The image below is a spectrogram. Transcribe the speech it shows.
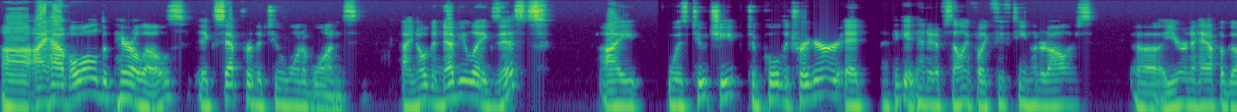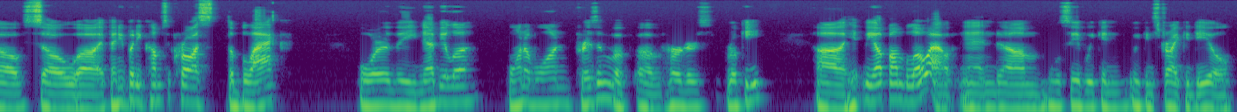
Uh, I have all the parallels except for the two one of ones. I know the Nebula exists. I was too cheap to pull the trigger at, I think it ended up selling for like $1,500 uh, a year and a half ago. So uh, if anybody comes across the black or the Nebula one of one Prism of, of Huerter's rookie, uh, hit me up on Blowout, and um, we'll see if we can we can strike a deal.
